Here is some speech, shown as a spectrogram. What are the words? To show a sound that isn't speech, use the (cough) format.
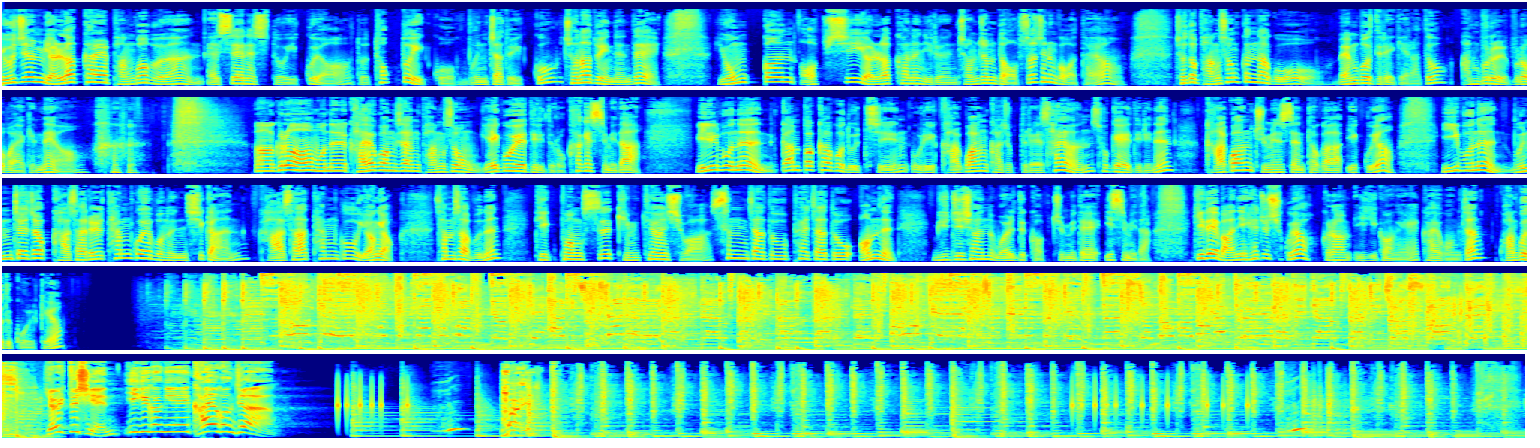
요즘 연락할 방법은 SNS도 있고요. 또 톡도 있고 문자도 있고 전화도 있는데 용건 없이 연락하는 일은 점점 더 없어지는 것 같아요. 저도 방송 끝나고 멤버들에게라도 안부를 물어봐야겠네요. (laughs) 어, 그럼 오늘 가요광장 방송 예고해 드리도록 하겠습니다. 1부는 깜빡하고 놓친 우리 가광 가족들의 사연 소개해드리는 가광 주민센터가 있고요. 2부는 문제적 가사를 탐구해보는 시간, 가사 탐구 영역. 3, 4부는 딕펑스 김태현 씨와 승자도 패자도 없는 뮤지션 월드컵 준비되어 있습니다. 기대 많이 해주시고요. 그럼 이기광의 가요광장 광고 듣고 올게요. 12시엔 이기광의 가요광장!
